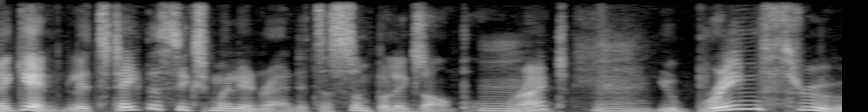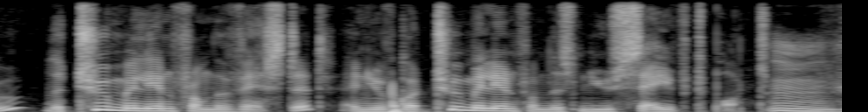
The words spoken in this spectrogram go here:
Again, let's take the 6 million rand. It's a simple example, Mm. right? You bring through the 2 million from the vested and you've got 2 million from this new saved pot. Mm.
